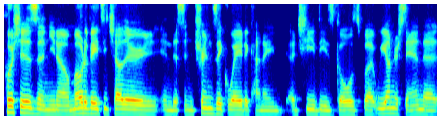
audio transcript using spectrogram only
pushes and you know motivates each other in this intrinsic way to kind of achieve these goals but we understand that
